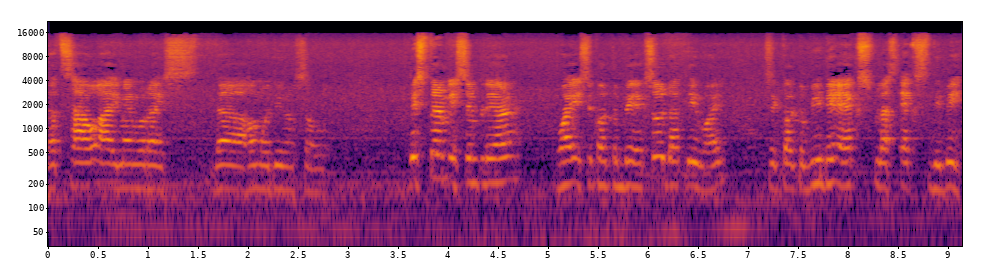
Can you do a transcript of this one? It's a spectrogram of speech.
That's how I memorize the homogeneous. So this term is simpler, y is equal to bx. So that dy is equal to b dx plus x db.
